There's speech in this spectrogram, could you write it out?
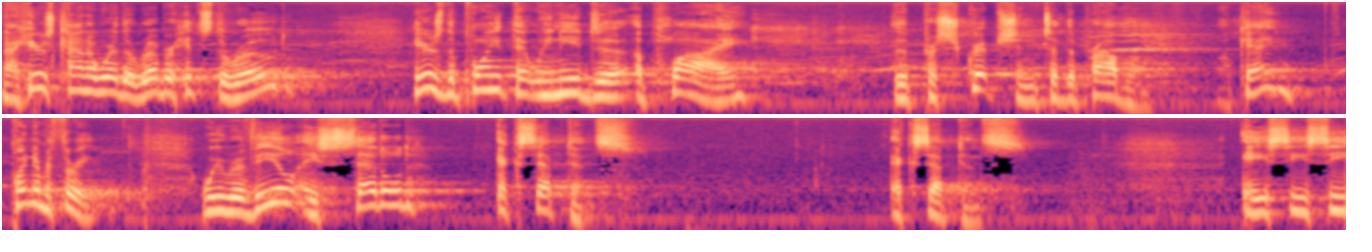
Now, here's kind of where the rubber hits the road. Here's the point that we need to apply the prescription to the problem. Okay? Point number three we reveal a settled acceptance. Acceptance. A C C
